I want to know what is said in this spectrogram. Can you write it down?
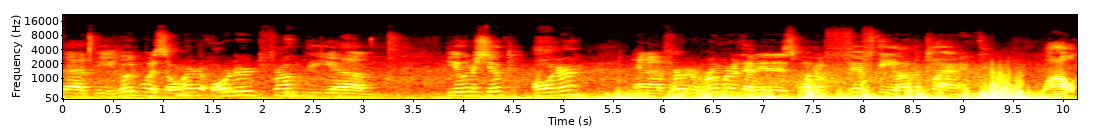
that the hood was or- ordered from the uh, dealership owner, and I've heard a rumor that it is one of 50 on the planet Wow.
